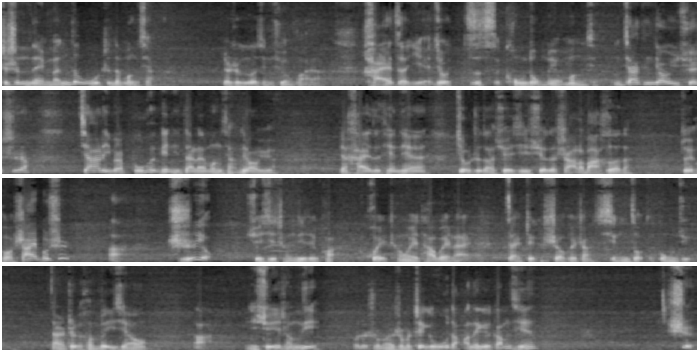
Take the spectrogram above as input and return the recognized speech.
这是哪门子物质的梦想啊？这是恶性循环啊！孩子也就自此空洞，没有梦想。你家庭教育缺失啊，家里边不会给你带来梦想教育啊。这孩子天天就知道学习，学的傻了吧呵的，最后啥也不是啊。只有学习成绩这块会成为他未来在这个社会上行走的工具，但是这个很危险哦，啊。你学习成绩，或者什么什么这个舞蹈那个钢琴，是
